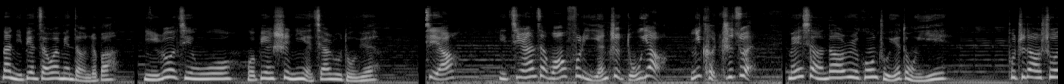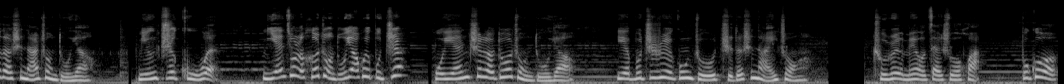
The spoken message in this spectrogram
那你便在外面等着吧。你若进屋，我便视你也加入赌约。谢瑶，你竟然在王府里研制毒药，你可知罪？没想到瑞公主也懂医，不知道说的是哪种毒药。明知故问，你研究了何种毒药会不知？我研制了多种毒药，也不知瑞公主指的是哪一种啊？楚瑞没有再说话，不过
